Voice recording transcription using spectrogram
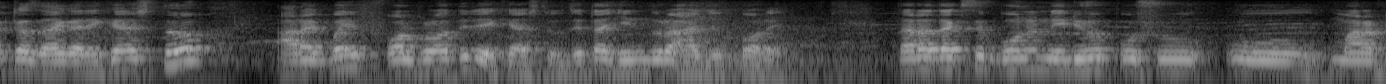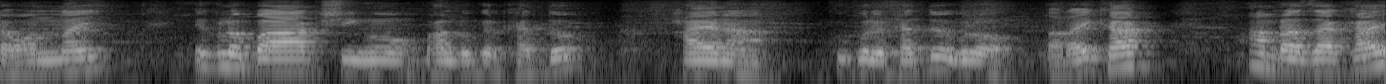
একটা জায়গা রেখে আসতো, আর এক ভাই ফল ফলাদি রেখে আসতো, যেটা হিন্দুরা আয়োজন করে। তারা দেখছে বনের নিরীহ পশু মারাটা অন্যায়। এগুলো বাঘ, সিংহ, ভাল্লুকের খাদ্য। হায়না কুকুরের খাদ্য এগুলো তারাই খাক। আমরা যা খাই,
